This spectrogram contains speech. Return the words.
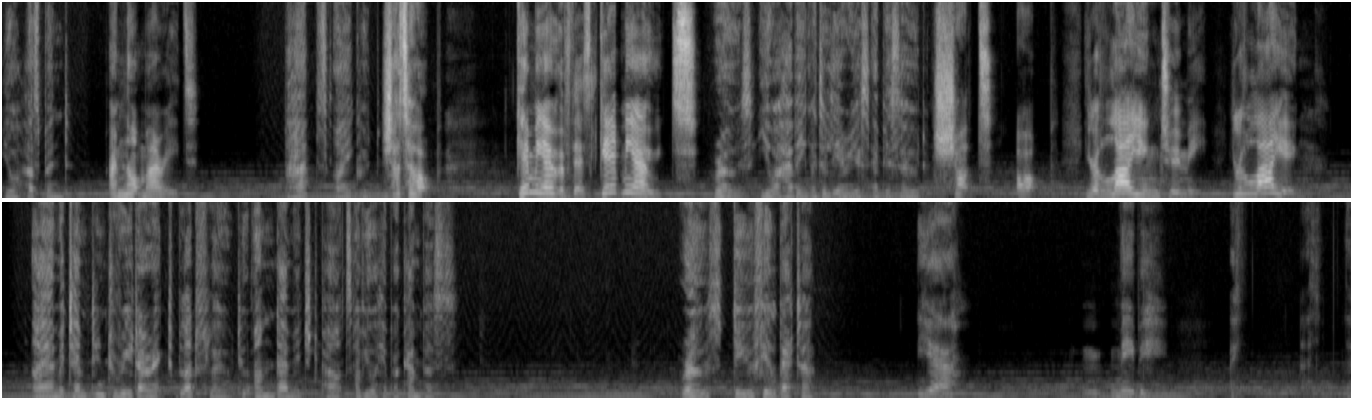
Your husband. I'm not married. Perhaps I could. Shut up! Get me out of this! Get me out! Rose, you are having a delirious episode. Shut up! You're lying to me! You're lying! I am attempting to redirect blood flow to undamaged parts of your hippocampus. Rose, do you feel better? Yeah. M- maybe. I, th- I, th- I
